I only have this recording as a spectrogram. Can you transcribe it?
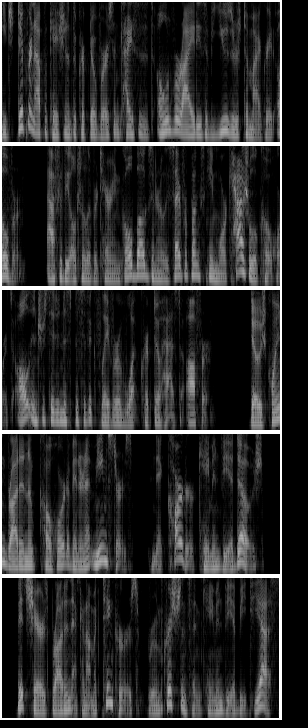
Each different application of the cryptoverse entices its own varieties of users to migrate over. After the ultra libertarian goldbugs and early cypherpunks came more casual cohorts, all interested in a specific flavor of what crypto has to offer. Dogecoin brought in a cohort of internet memesters. Nick Carter came in via Doge. BitShares brought in economic tinkerers. Rune Christensen came in via BTS.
